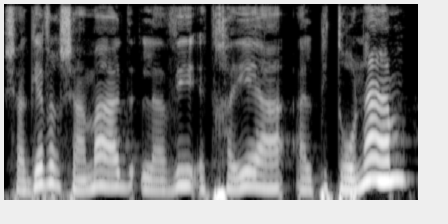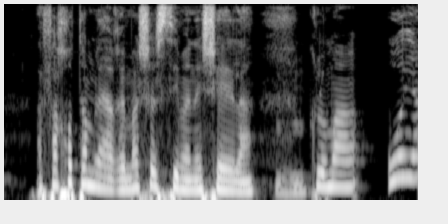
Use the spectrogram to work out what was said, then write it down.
שהגבר שעמד להביא את חייה על פתרונם, הפך אותם לערימה של סימני שאלה. Mm-hmm. כלומר, הוא היה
